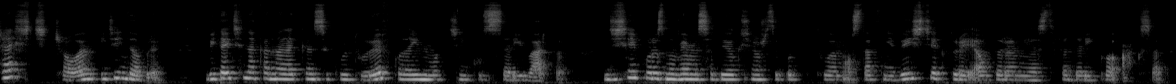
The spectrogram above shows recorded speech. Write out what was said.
Cześć, czołem i dzień dobry. Witajcie na kanale Kęsy Kultury w kolejnym odcinku z serii Warto. Dzisiaj porozmawiamy sobie o książce pod tytułem Ostatnie wyjście, której autorem jest Federico Axat.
